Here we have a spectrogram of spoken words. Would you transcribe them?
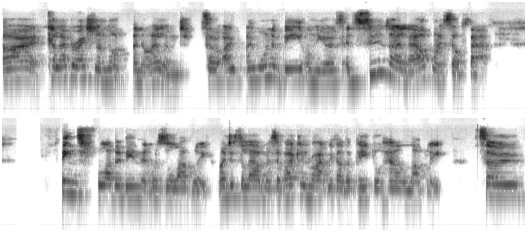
I, collaboration, I'm not an island. So I, I want to be on the earth. And as soon as I allowed myself that, things flooded in. It was lovely. I just allowed myself, I can write with other people. How lovely. So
